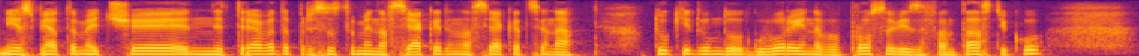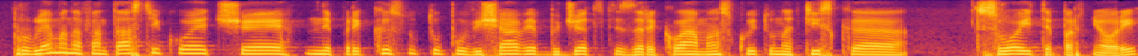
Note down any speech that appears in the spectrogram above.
Ние смятаме, че не трябва да присъстваме навсякъде, на всяка цена. Тук идвам да отговоря и на въпроса ви за Фантастико. Проблема на Фантастико е, че непрекъснато повишава бюджетите за реклама, с които натиска своите партньори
